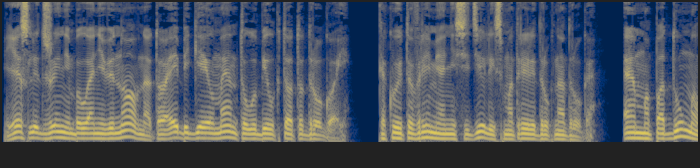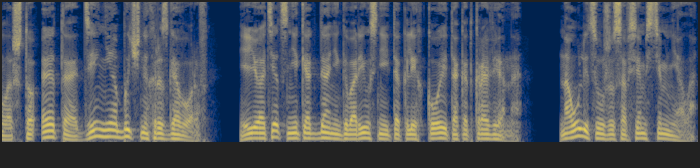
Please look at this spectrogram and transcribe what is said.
Если Джинни была невиновна, то Эбигейл Ментл убил кто-то другой». Какое-то время они сидели и смотрели друг на друга. Эмма подумала, что это день необычных разговоров. Ее отец никогда не говорил с ней так легко и так откровенно. На улице уже совсем стемнело.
